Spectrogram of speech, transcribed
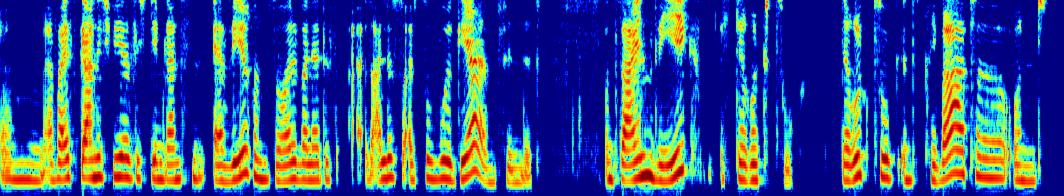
Ähm, er weiß gar nicht, wie er sich dem Ganzen erwehren soll, weil er das alles als so vulgär empfindet. Und sein Weg ist der Rückzug der Rückzug ins Private und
